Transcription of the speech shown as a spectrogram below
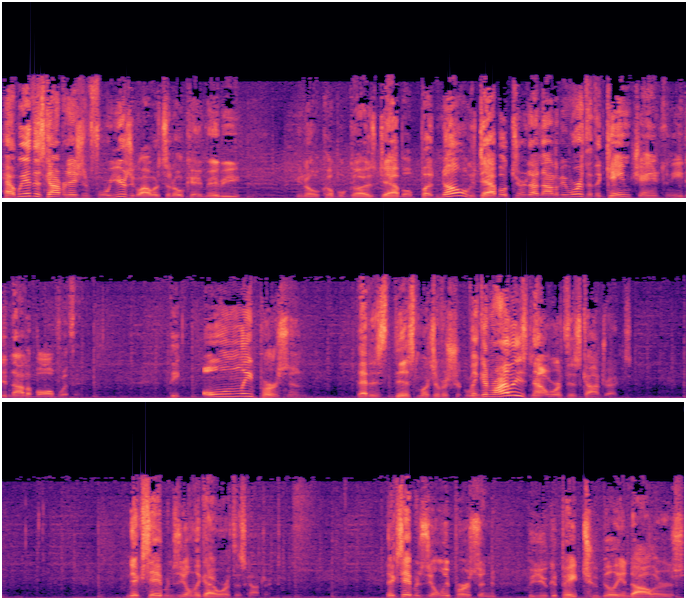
Had we had this conversation four years ago, I would have said, okay, maybe, you know, a couple guys, Dabo. But no, Dabo turned out not to be worth it. The game changed, and he did not evolve with it. The only person that is this much of a sh- Lincoln Riley is not worth this contract. Nick Saban's the only guy worth this contract. Nick Saban's the only person who you could pay two billion dollars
